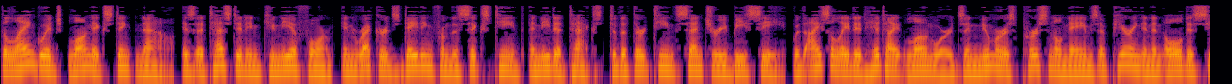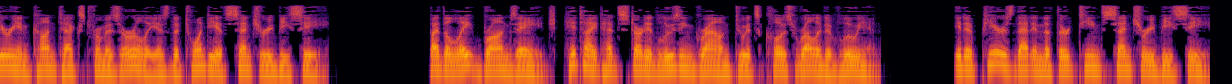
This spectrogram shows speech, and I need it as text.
The language, long extinct now, is attested in cuneiform, in records dating from the 16th Anitta text to the 13th century BC, with isolated Hittite loanwords and numerous personal names appearing in an Old Assyrian context from as early as the 20th century BC. By the Late Bronze Age, Hittite had started losing ground to its close relative Luwian. It appears that in the 13th century BC,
